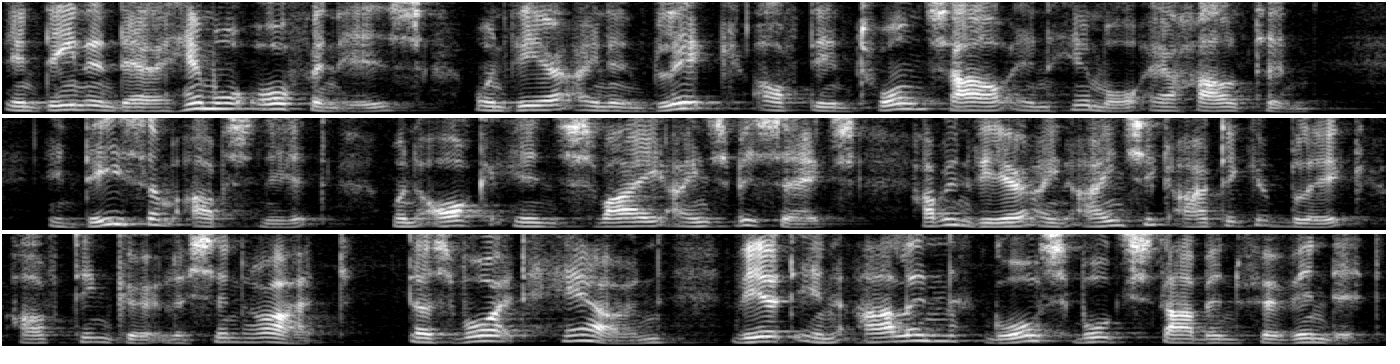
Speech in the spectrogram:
in denen der Himmel offen ist und wir einen Blick auf den Thronsaal im Himmel erhalten. In diesem Abschnitt und auch in 2, 1 bis 6 haben wir einen einzigartigen Blick auf den göttlichen Rat. Das Wort Herrn wird in allen Großbuchstaben verwendet,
